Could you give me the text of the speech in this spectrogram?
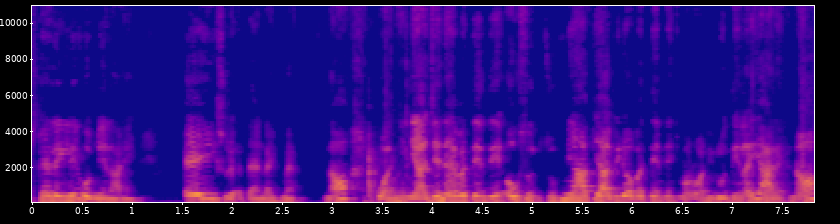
spelling လေးကိုမြင်လာရင် A ဆိုတဲ့အတန်တိုင်းမှတ်နော်ကိုကညီညာချင်းနဲ့ပဲတင်တင်အုပ်စုသူမြားပြပြီးတော့ပဲတင်တင်ကျမတို့ကဒီလိုတင်လိုက်ရတယ်နော်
